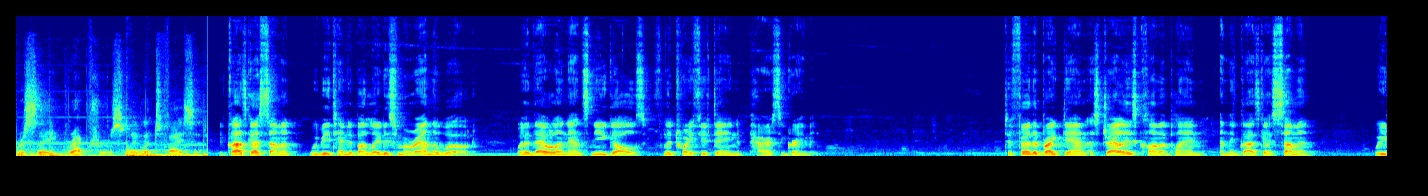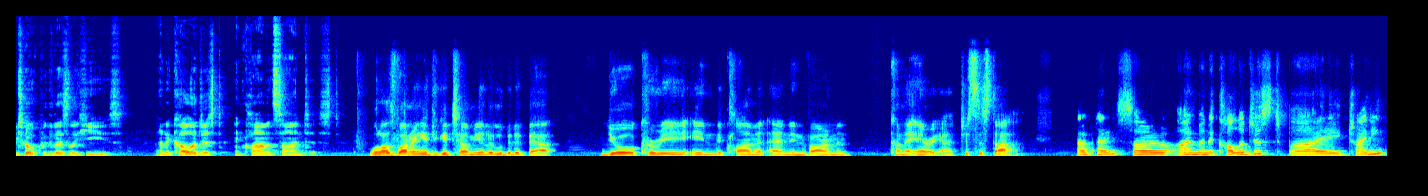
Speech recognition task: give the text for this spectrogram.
received rapturously, let's face it. The Glasgow Summit will be attended by leaders from around the world, where they will announce new goals from the 2015 Paris Agreement. To further break down Australia's climate plan and the Glasgow Summit, we talk with Lesley Hughes, an ecologist and climate scientist. Well, I was wondering if you could tell me a little bit about your career in the climate and environment kind of area, just to start. Okay, so I'm an ecologist by training.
